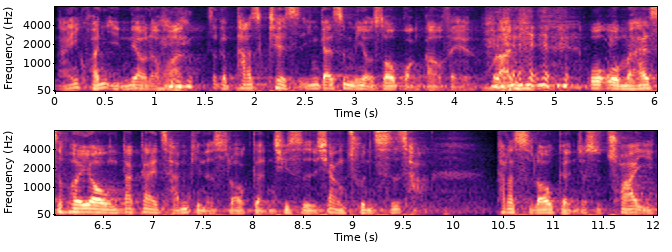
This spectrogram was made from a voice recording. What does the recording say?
哪一款饮料的话，这个 past Case 应该是没有收广告费，不然 我我们还是会用大概产品的 slogan。其实像纯吃茶，它的 slogan 就是 Try it。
